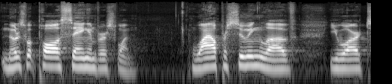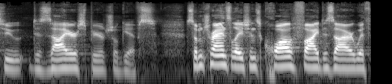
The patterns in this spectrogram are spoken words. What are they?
Notice what Paul is saying in verse 1. While pursuing love, you are to desire spiritual gifts. Some translations qualify desire with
